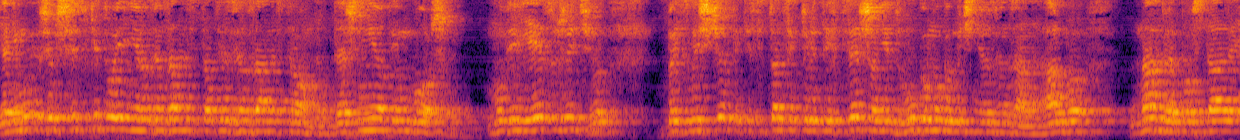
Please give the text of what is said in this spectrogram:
ja nie mówię, że wszystkie Twoje nierozwiązane sytuacje związane z trądem. Też nie o tym głoszę. Mówię Jezu życiu. Bez wyjścia takie sytuacje, które Ty chcesz, a niedługo mogą być nierozwiązane. Albo nagle powstale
